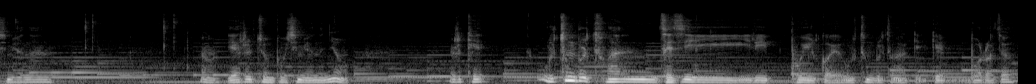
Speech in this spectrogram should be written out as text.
보시면은 어, 얘를 좀 보시면은요 이렇게 울퉁불퉁한 재질이 보일 거예요. 울퉁불퉁하게 이게 뭐라죠?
